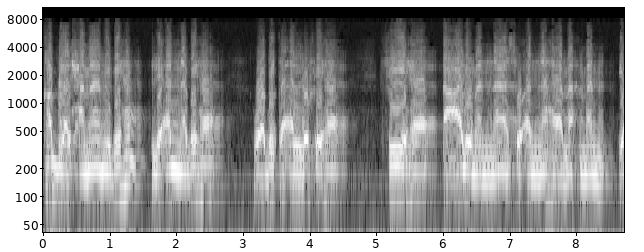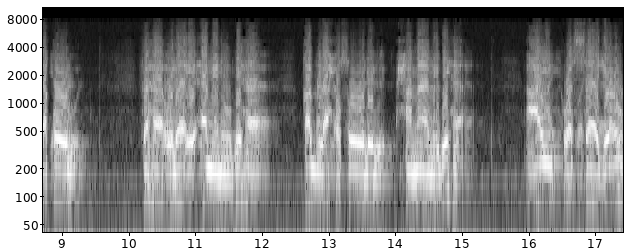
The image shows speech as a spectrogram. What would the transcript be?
قبل الحمام بها لأن بها وبتألفها فيها علم الناس أنها مأمن. يقول فهؤلاء أمنوا بها قبل حصول الحمام بها. عين والساجع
